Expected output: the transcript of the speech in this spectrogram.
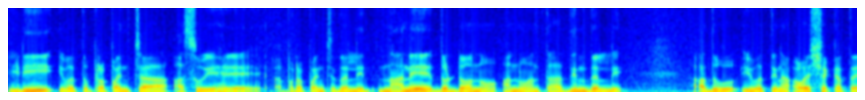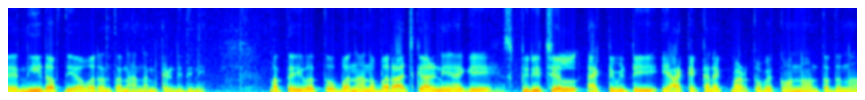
ಇಡೀ ಇವತ್ತು ಪ್ರಪಂಚ ಅಸೂಯೆ, ಪ್ರಪಂಚದಲ್ಲಿ ನಾನೇ ದೊಡ್ಡವನು ಅನ್ನುವಂತಹ ದಿನದಲ್ಲಿ ಅದು ಇವತ್ತಿನ ಅವಶ್ಯಕತೆ ನೀಡ್ ಆಫ್ ದಿ ಅವರ್ ಅಂತ ನಾನು ಅಂದ್ಕೊಂಡಿದ್ದೀನಿ ಮತ್ತು ಇವತ್ತು ಒಬ್ಬ ನಾನೊಬ್ಬ ರಾಜಕಾರಣಿಯಾಗಿ ಸ್ಪಿರಿಚುವಲ್ ಆ್ಯಕ್ಟಿವಿಟಿ ಯಾಕೆ ಕನೆಕ್ಟ್ ಮಾಡ್ಕೋಬೇಕು ಅನ್ನೋವಂಥದ್ದನ್ನು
